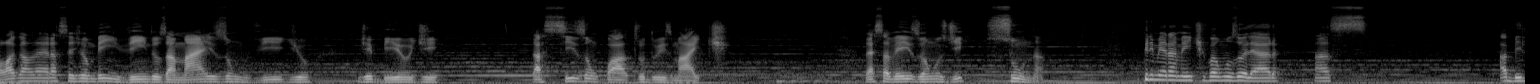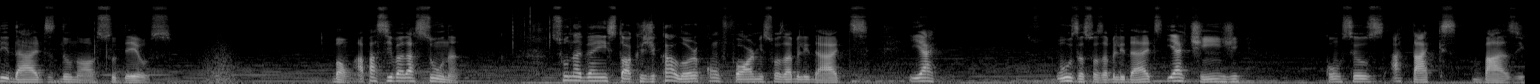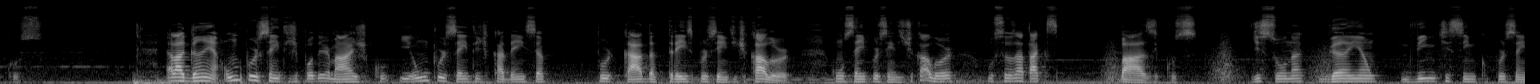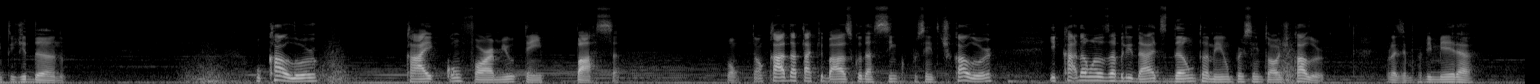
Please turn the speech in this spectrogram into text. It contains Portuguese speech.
Fala galera, sejam bem-vindos a mais um vídeo de build da Season 4 do Smite. Dessa vez vamos de Suna. Primeiramente vamos olhar as habilidades do nosso deus. Bom, a passiva da Suna. Suna ganha estoques de calor conforme suas habilidades e usa suas habilidades e atinge com seus ataques básicos. Ela ganha 1% de poder mágico e 1% de cadência por cada 3% de calor. Com 100% de calor, os seus ataques básicos de Suna ganham 25% de dano. O calor cai conforme o tempo passa. Bom, então cada ataque básico dá 5% de calor e cada uma das habilidades dão também um percentual de calor. Por exemplo, a primeira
